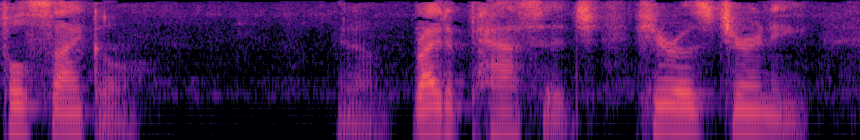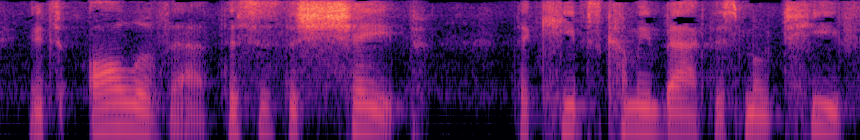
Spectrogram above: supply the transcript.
Full cycle. You know, rite of passage, hero's journey. It's all of that. This is the shape that keeps coming back, this motif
